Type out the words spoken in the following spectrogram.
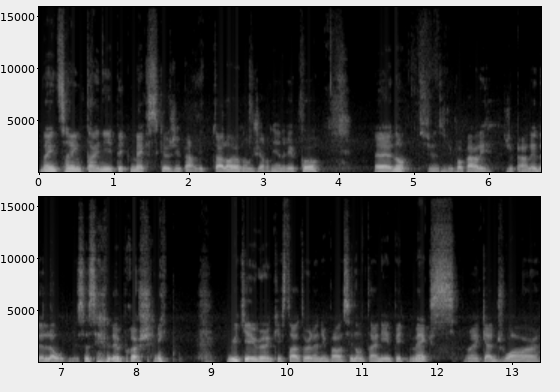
25, Tiny Epic Mex que j'ai parlé tout à l'heure, donc je ne reviendrai pas. Euh, non, je n'ai pas parlé. J'ai parlé de l'autre, mais ça, c'est le prochain. Lui qui a eu un Kickstarter l'année passée, donc Tiny Epic Mex, un 4 joueurs.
